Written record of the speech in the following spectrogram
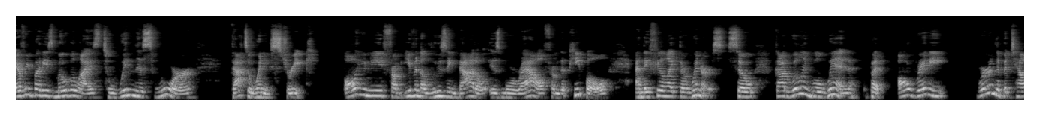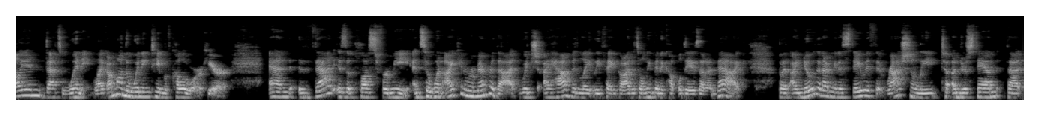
everybody's mobilized to win this war, that's a winning streak. All you need from even a losing battle is morale from the people, and they feel like they're winners. So, God willing, we'll win, but already we're in the battalion that's winning. Like I'm on the winning team of color war here. And that is a plus for me. And so when I can remember that, which I have been lately, thank God, it's only been a couple days that I'm back, but I know that I'm going to stay with it rationally to understand that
